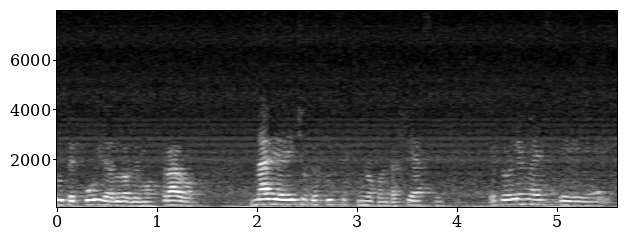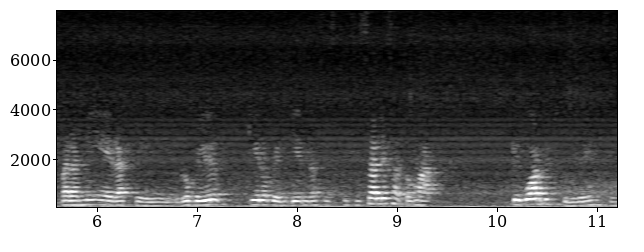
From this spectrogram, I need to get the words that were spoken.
tú te cuidas, lo has demostrado. Nadie ha dicho que fuiste quien lo contagiaste. El problema es que para mí era que lo que yo quiero que entiendas es que si sales a tomar, que guardes prudencia,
